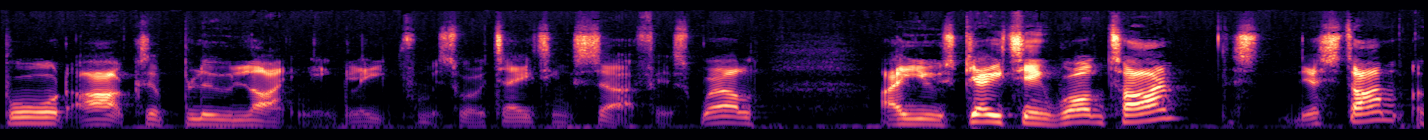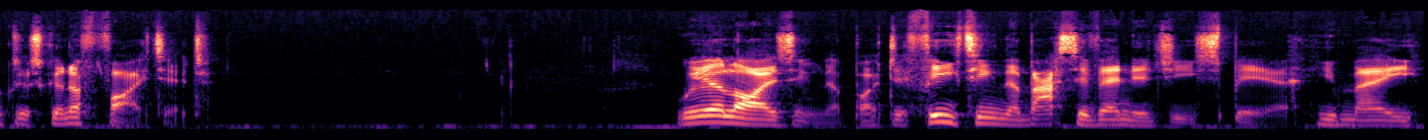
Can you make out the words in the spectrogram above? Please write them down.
broad arcs of blue lightning leap from its rotating surface. Well, I used gating one time. This, this time, I'm just going to fight it. Realizing that by defeating the massive energy spear, you may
